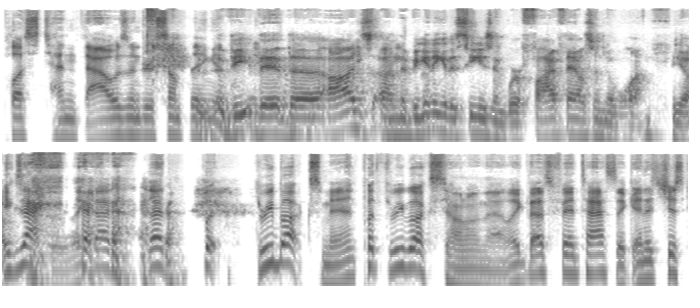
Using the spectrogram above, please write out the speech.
plus ten thousand or something? The the, the, the odds on the beginning of the season were five thousand to one. Yep. Exactly, like that. that put three bucks, man. Put three bucks down on that. Like that's fantastic, and it's just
